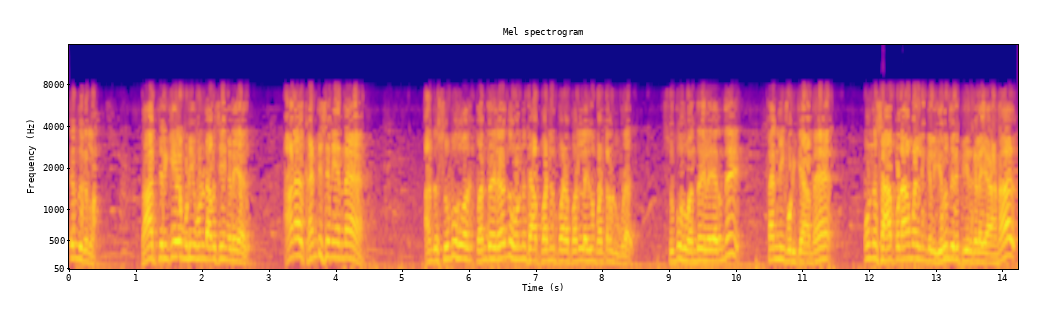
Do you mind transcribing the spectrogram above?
இருந்துக்கலாம் ராத்திரிக்கே முடிவு பண்ண அவசியம் கிடையாது. ஆனா கண்டிஷன் என்ன? அந்த சுபுகு வந்ததுல இருந்து ஒன்னும் பண்ணல ப- பல்ல எதுவும் பட்டிருக்க கூடாது சுபுகு வந்ததுல இருந்து தண்ணி குடிக்காம ஒன்னும் சாப்பிடாமல் நீங்கள் இருந்திருப்பீர்களே ஆனால்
